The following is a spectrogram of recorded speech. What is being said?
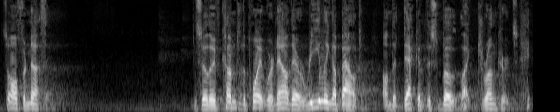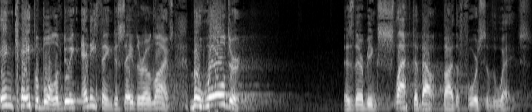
it's all for nothing. And so they've come to the point where now they're reeling about on the deck of this boat like drunkards, incapable of doing anything to save their own lives, bewildered as they're being slapped about by the force of the waves.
